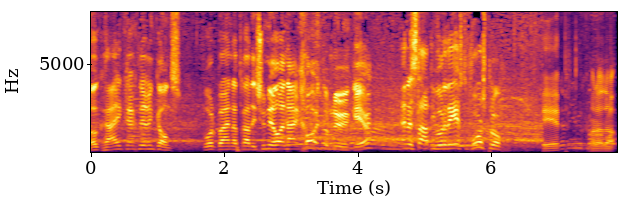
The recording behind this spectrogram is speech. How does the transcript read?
Ook hij krijgt weer een kans. Wordt bijna traditioneel en hij gooit hem nu een keer. En dan staat hij voor de eerste voorsprong. Épp, marad a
